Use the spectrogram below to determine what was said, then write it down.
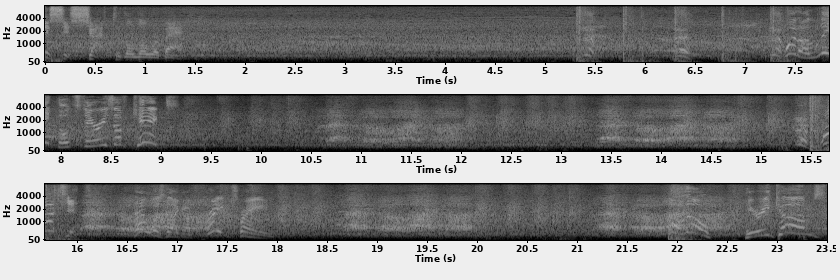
Vicious shot to the lower back. What a lethal series of kicks! Watch it! That was like a freight train. Oh no! Here he comes!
